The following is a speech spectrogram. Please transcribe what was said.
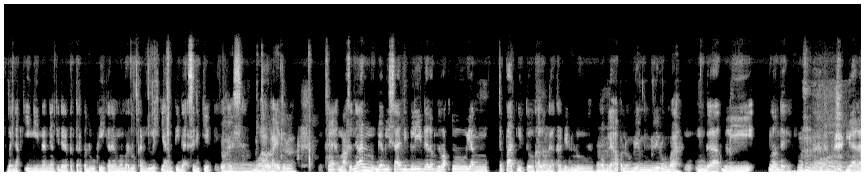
banyak inginan yang tidak dapat terpenuhi karena memerlukan duit yang tidak sedikit. Wes, mau betul. apa itu lo Saya, maksudnya kan nggak bisa dibeli dalam waktu yang cepat gitu kalau Hmm. nggak kerja dulu. mau beli apa lo beli beli rumah Nggak beli loan deh. Nggak lah.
